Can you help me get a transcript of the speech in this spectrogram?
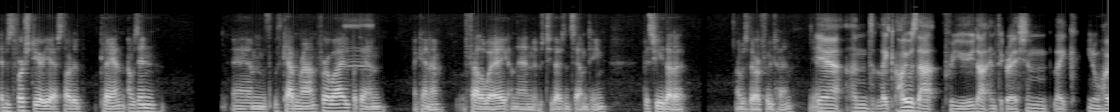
it was the first year. Yeah, I started playing. I was in um with, with Kevin Ryan for a while, but then I kind of fell away, and then it was 2017, basically that I, I was there full time. Yeah. yeah. and like how was that for you that integration? Like you know how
